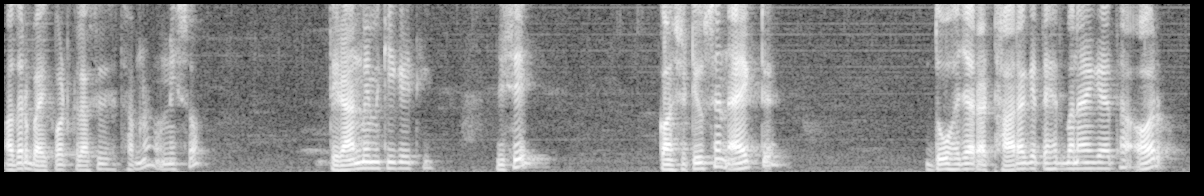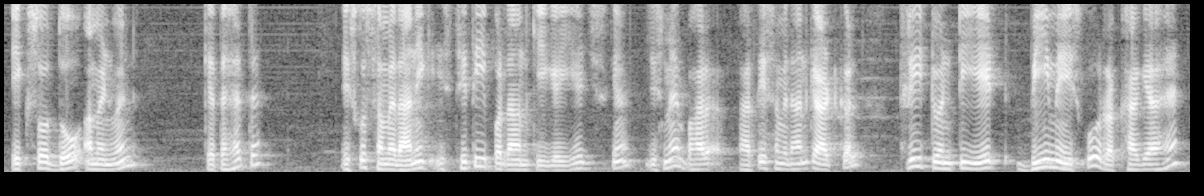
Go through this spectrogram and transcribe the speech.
अदर बैकवर्ड क्लासेस की स्थापना उन्नीस सौ में की गई थी जिसे कॉन्स्टिट्यूशन एक्ट 2018 के तहत बनाया गया था और 102 अमेंडमेंट के तहत इसको संवैधानिक स्थिति प्रदान की गई है जिसके जिसमें भार, भारतीय संविधान के आर्टिकल 328 बी में इसको रखा गया है।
